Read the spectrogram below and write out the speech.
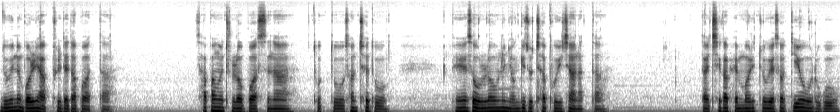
노인은 멀리 앞을 내다보았다. 사방을 둘러보았으나 돛도 선체도 배에서 올라오는 연기조차 보이지 않았다. 날치가 뱃머리 쪽에서 뛰어오르고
